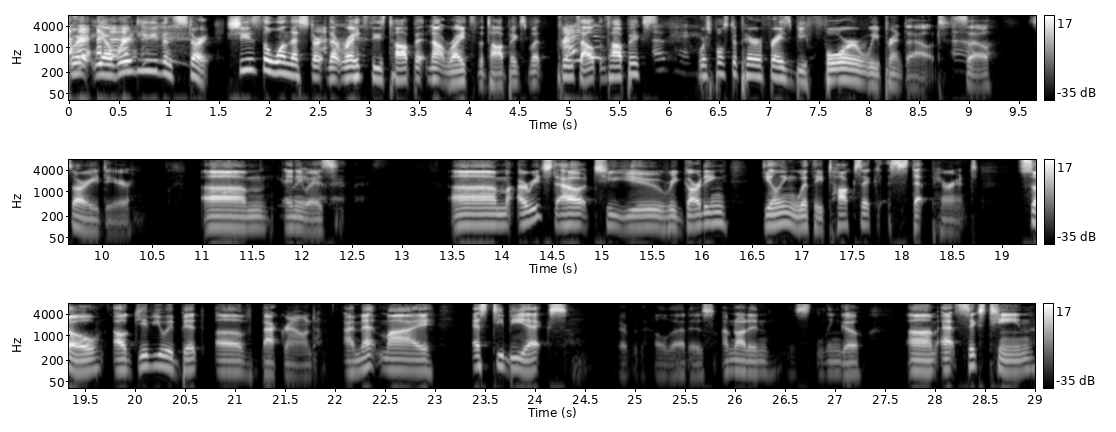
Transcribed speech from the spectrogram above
where, yeah, where do you even start? She's the one that start that writes these topic, not writes the topics, but prints I out the topics. okay. Oh. We're supposed to paraphrase before we print out. So sorry, dear. Um. You're anyways, better at this. Um, I reached out to you regarding dealing with a toxic step parent. So I'll give you a bit of background. I met my STBX, whatever the hell that is. I'm not in this lingo. Um, at 16,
